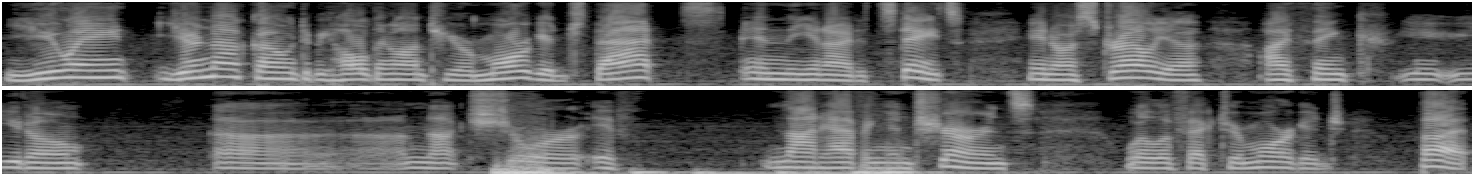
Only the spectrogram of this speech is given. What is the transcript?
you ain't you're not going to be holding on to your mortgage. That's in the United States. In Australia, I think you, you don't uh, I'm not sure if not having insurance will affect your mortgage. But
